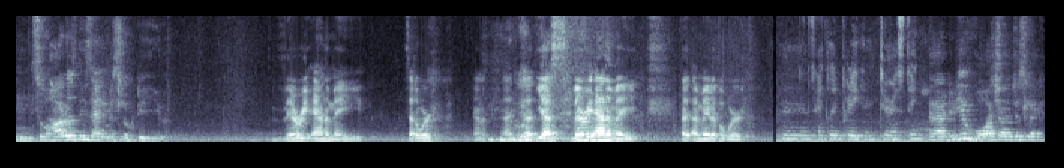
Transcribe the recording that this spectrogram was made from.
Mm, So how does these animes look to you? Very anime. Is that a word? Anim- uh, uh, yes, very anime. I, I made up a word. It's actually pretty interesting. Uh, did you watch or just like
